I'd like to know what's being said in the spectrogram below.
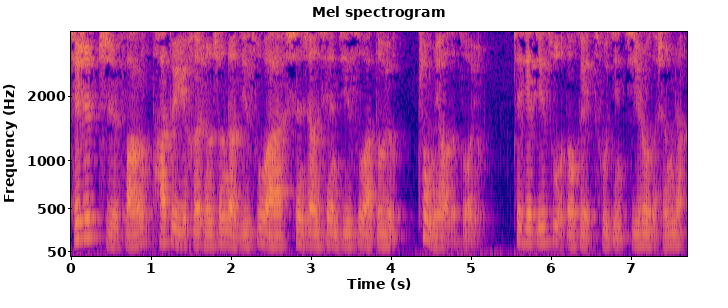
其实脂肪它对于合成生长激素啊、肾上腺激素啊都有重要的作用，这些激素都可以促进肌肉的生长。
